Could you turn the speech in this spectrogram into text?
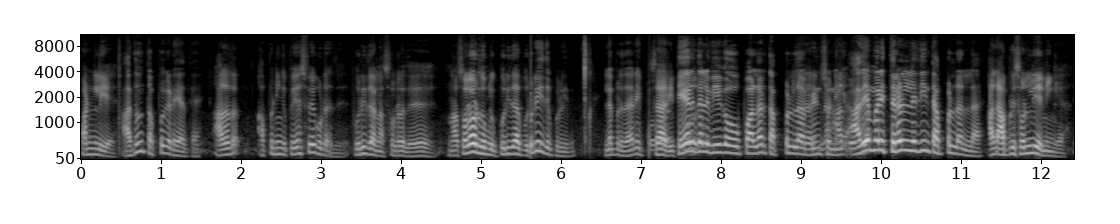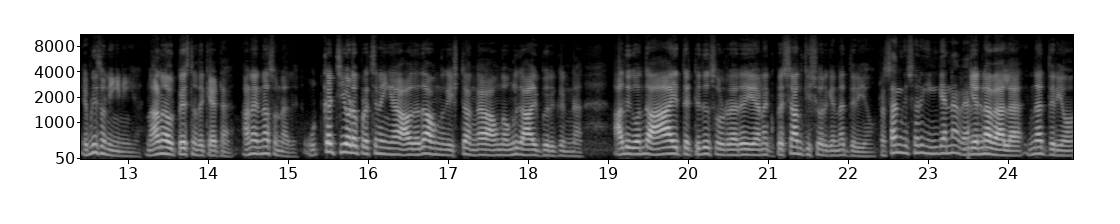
பண்ணலையே. அதுவும் தப்பு கிடையாது. அதை அப்போ நீங்கள் பேசவே கூடாது. புரியுதா நான் சொல்கிறது நான் சொல்ல வரது உங்களுக்கு புரியுதா? புரியுது? புரியுது புரியுது. இல்ல பிரதர் இப்போ சார், தேர்தல் வீக வகுப்பாளர் தப்பு இல்லை அப்படின்னு சொன்னீங்க. அதே மாதிரி திரள்நிதியும் தப்பு இல்லைல்ல அது அப்படி சொல்லியே நீங்கள் எப்படி சொன்னீங்க நீங்கள் நானும் அவர் பேசினதை கேட்டேன். ஆனால் என்ன சொன்னார்? உட்கட்சியோட பிரச்சனைங்க அதாவது அவங்க இஷ்டங்க அவங்கவுங்களுக்கு வாய்ப்பு இருக்குன்னு. அதுக்கு வந்து ஆயிரத்தெட்டு இது சொல்கிறாரு எனக்கு பிரசாந்த் கிஷோருக்கு என்ன தெரியும்? பிரசாந்த் கிஷோருக்கு இங்க என்ன இங்கே என்ன வேலை? என்ன தெரியும்?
